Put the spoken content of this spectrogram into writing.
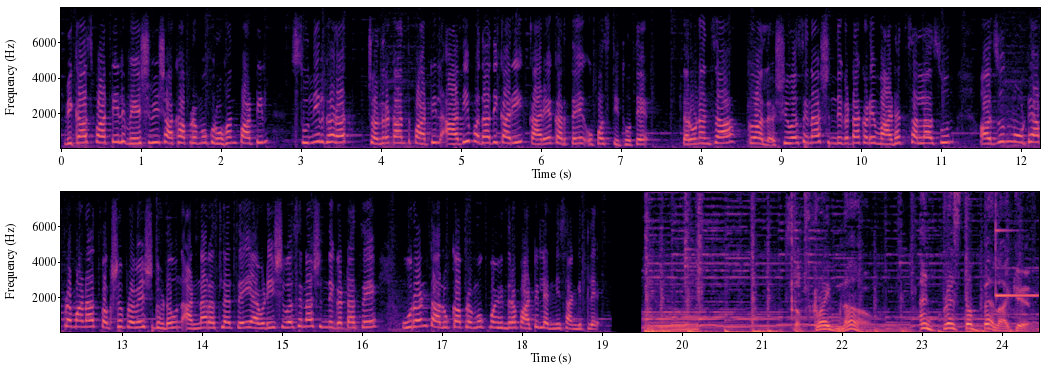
विकास पाटील वेशवी शाखा प्रमुख रोहन पाटील सुनील घरत चंद्रकांत पाटील आदी पदाधिकारी कार्यकर्ते उपस्थित होते. तरुणांचा कल शिवसेना शिंदे गटाकडे वाढत चालला असून अजून मोठ्या प्रमाणात पक्षप्रवेश घडवून आणणार असल्याचे यावेळी शिवसेना शिंदे गटाचे उरण तालुका प्रमुख महेंद्र पाटील यांनी सांगितले. Subscribe now and press the bell icon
